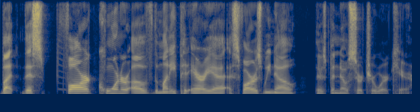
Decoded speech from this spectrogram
but this far corner of the money pit area, as far as we know, there's been no searcher work here.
